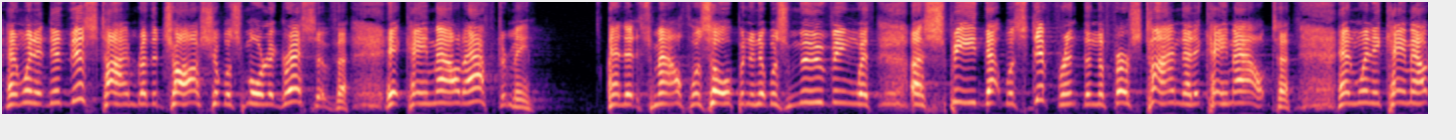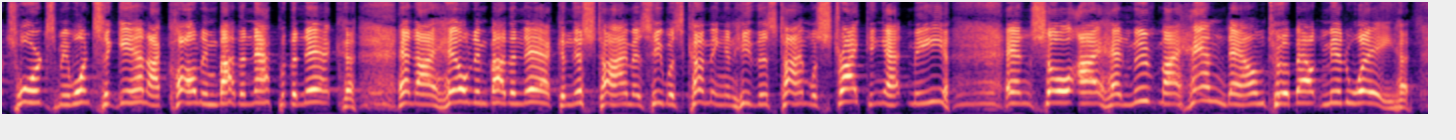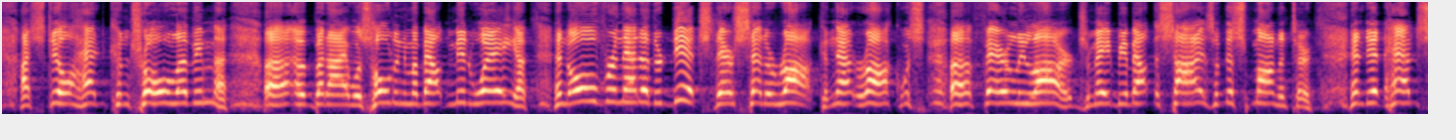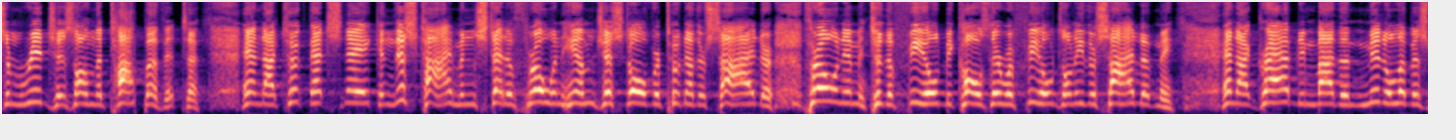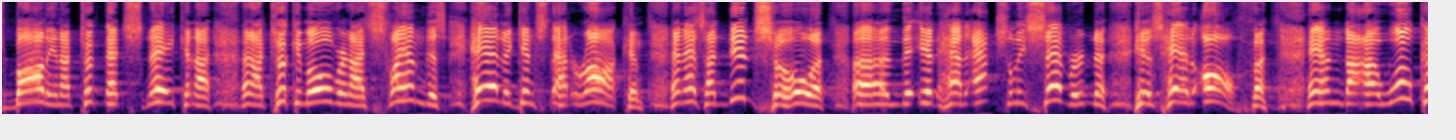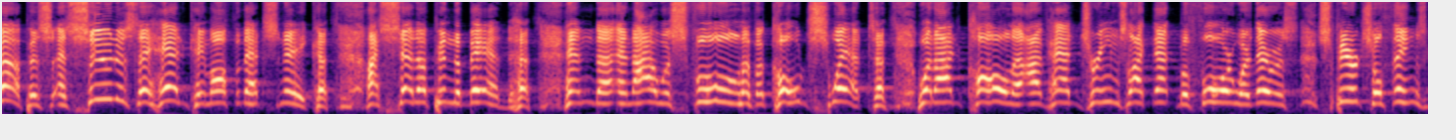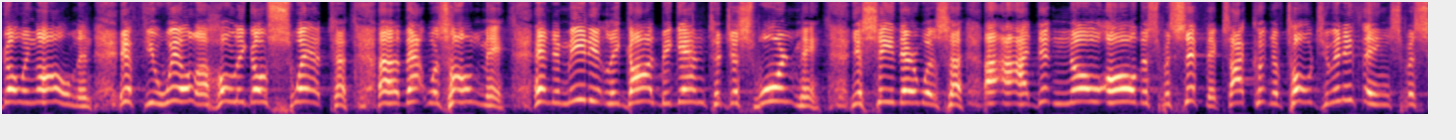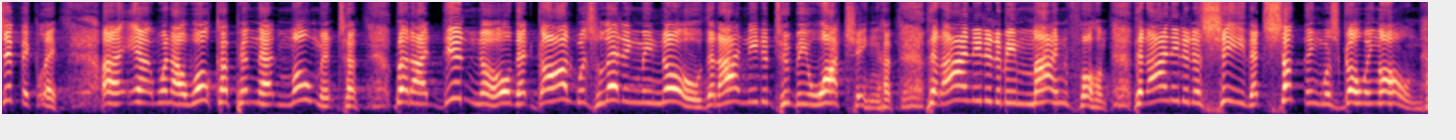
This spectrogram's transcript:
And when it did this time, Brother Josh, it was more aggressive. It came out after me. And its mouth was open and it was moving with a speed that was different than the first time that it came out. And when it came out towards me once again, I called him by the nape of the neck and I held him by the neck. And this time, as he was coming, and he this time was striking at me, and so I had moved my hand down to about midway. I still had control of him, uh, uh but I was holding him about midway. and over in that other ditch, there's set a rock, and that rock was uh, fairly large, maybe about the size of this monitor, and it had some ridges on the top of it. And I took that snake, and this time, instead of throwing him just over to another side or throwing him into the field because there were fields on either side of me, and I grabbed him by the middle of his body, and I took that snake and I and I took him over and I slammed his head against that rock, and, and as I did so, uh, uh, it had actually severed his head off. And I woke up as, as soon as the head came off of that snake. I sat up in the bed and, uh, and I was full of a cold sweat. What I'd call, uh, I've had dreams like that before where there was spiritual things going on, and if you will, a Holy Ghost sweat uh, that was on me. And immediately God began to just warn me. You see, there was, uh, I, I didn't know all the specifics. I couldn't have told you anything specifically uh, when I woke up in that moment. But I did know that God was letting me know that I needed to be watching, that I needed to be mindful, that I needed to see that something was going on.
